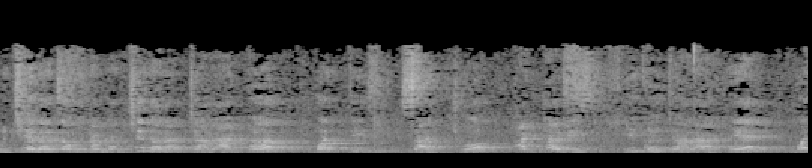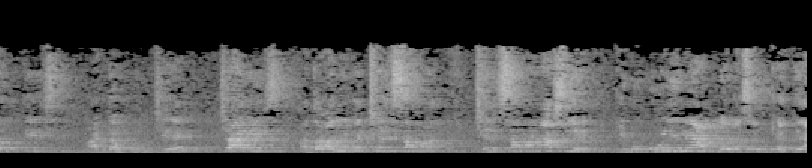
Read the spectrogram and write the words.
मग छेदाचा गुणाकार छेदाला चार आठ बत्तीस सात चो अठ्ठावीस इथं चार आठ बत्तीस आठ पंचे चाळीस आता आले का छेद समान छेद समान असले की मग मुळीने आपल्याला संख्या त्या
